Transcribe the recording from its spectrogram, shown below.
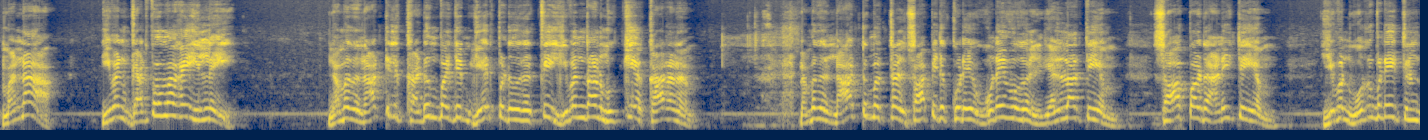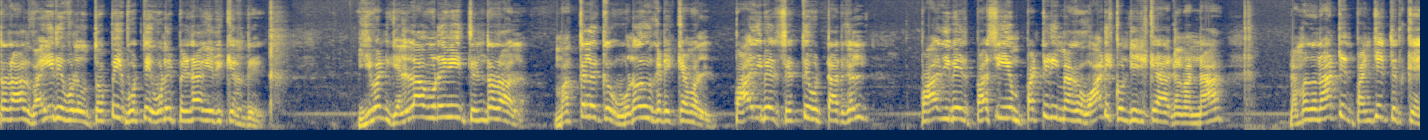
மன்னா இவன் கர்ப்பமாக இல்லை. நமது நாட்டில் கடும் பஞ்சம் ஏற்படுவதற்கு இவன்தான் முக்கிய காரணம். நமது நாட்டு மக்கள் சாப்பிடக்கூடிய உணவுகள் எல்லாத்தையும் சாப்பாடு அனைத்தையும் இவன் ஒருவனே தின்றதால் வயிறு இவ்வளவு தொப்பை போட்டு உழைப்பதாக இருக்கிறது. இவன் எல்லா உணவையும் தின்றதால் மக்களுக்கு உணவு கிடைக்காமல் பாதி பேர் செத்து விட்டார்கள். பாதி பேர் பசியும் பட்டினியுமாக வாடிக்கொண்டிருக்கிறார்கள் அண்ணா. நமது நாட்டின் பஞ்சத்திற்கு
